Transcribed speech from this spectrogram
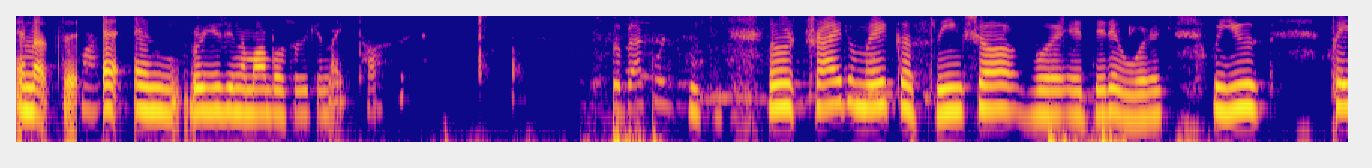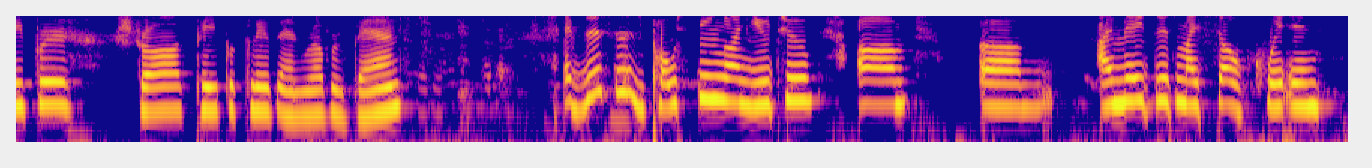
and that's it. A- and we're using the marble so we can like toss it. The backwards. We tried to make a slingshot, but it didn't work. We used paper, straws, paper clips, and rubber bands. If this is posting on YouTube, um, um, I made this myself, Quentin.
